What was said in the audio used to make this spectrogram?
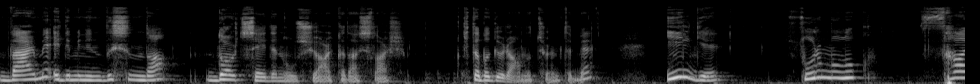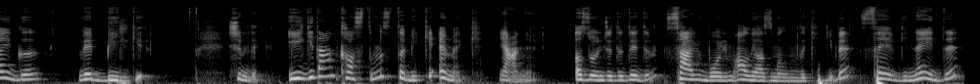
verme ediminin dışında dört şeyden oluşuyor arkadaşlar. Kitaba göre anlatıyorum tabi. İlgi, sorumluluk, saygı ve bilgi. Şimdi ilgiden kastımız tabii ki emek. Yani az önce de dedim Selvi Boylum al yazmalımdaki gibi sevgi neydi?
